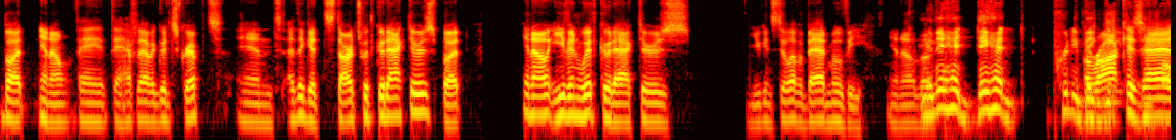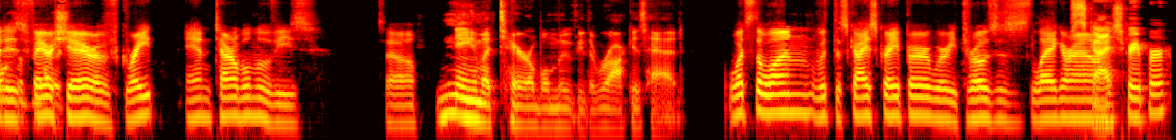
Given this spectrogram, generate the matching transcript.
But you know they they have to have a good script, and I think it starts with good actors. But you know even with good actors, you can still have a bad movie. You know I mean, they had they had pretty the big. Rock has had his fair share of great and terrible movies. So Name a terrible movie The Rock has had. what's the one with the skyscraper where he throws his leg around? Skyscraper.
